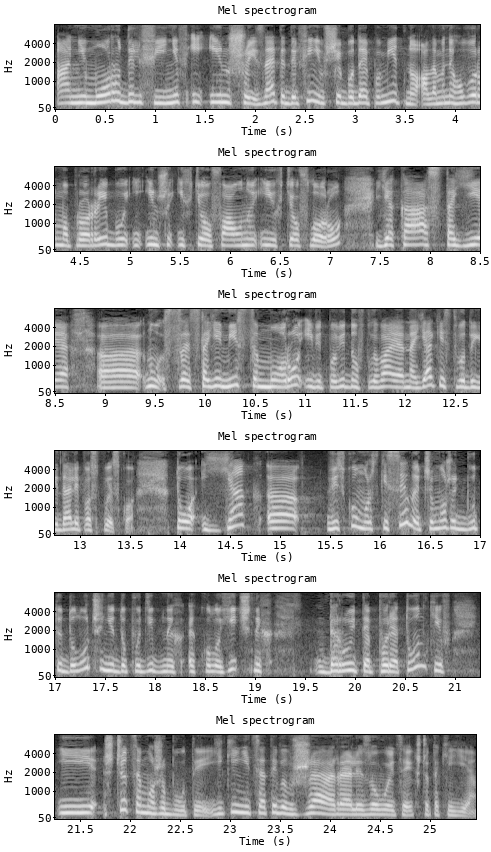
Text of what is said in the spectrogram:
ані мору дельфінів і іншої. Знаєте, дельфінів ще бодай помітно, але ми не говоримо про рибу і іншу іхтіофауну і іхтіофлору, яка стає, е, ну, стає місцем мору і відповідно впливає на якість води і далі по списку. То як е, військово-морські сили чи можуть бути долучені до подібних екологічних даруйте порятунків? І що це може бути? Які ініціативи вже реалізовуються, якщо таке є?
